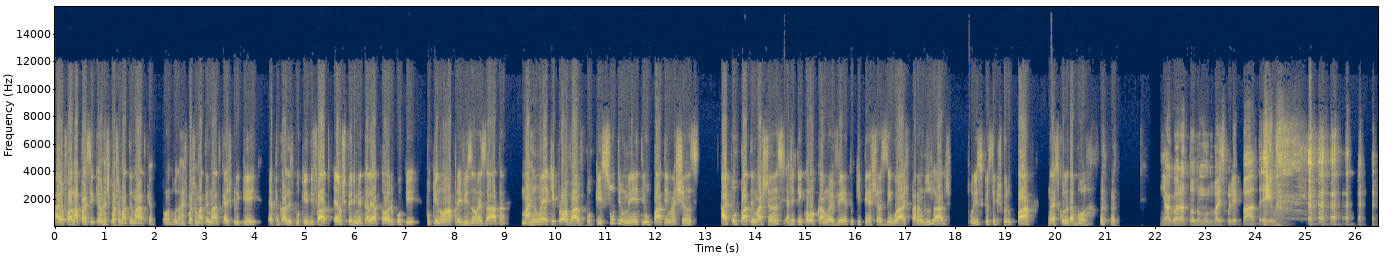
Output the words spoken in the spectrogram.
Aí eu falo, rapaz, você quer uma resposta matemática? Pronto, vou dar uma resposta matemática. Aí expliquei, é por causa disso, porque de fato é um experimento aleatório, por quê? Porque não é uma previsão exata, mas não é que provável, porque sutilmente o par tem mais chance. Aí, por par ter mais chance, a gente tem que colocar um evento que tenha chances iguais para ambos os lados. Por isso que eu sempre escolho par na escolha da bola. e agora todo mundo vai escolher par, até eu.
